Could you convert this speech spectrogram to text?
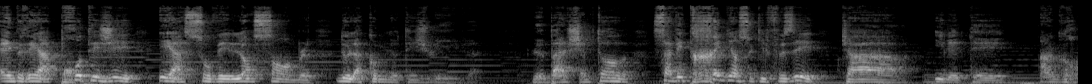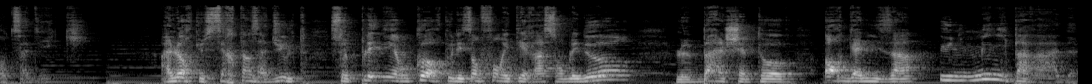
aiderait à protéger et à sauver l'ensemble de la communauté juive. Le Baal Shem Tov savait très bien ce qu'il faisait, car il était un grand sadique. Alors que certains adultes se plaignaient encore que les enfants étaient rassemblés dehors, le Baal Shem Tov organisa une mini-parade.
